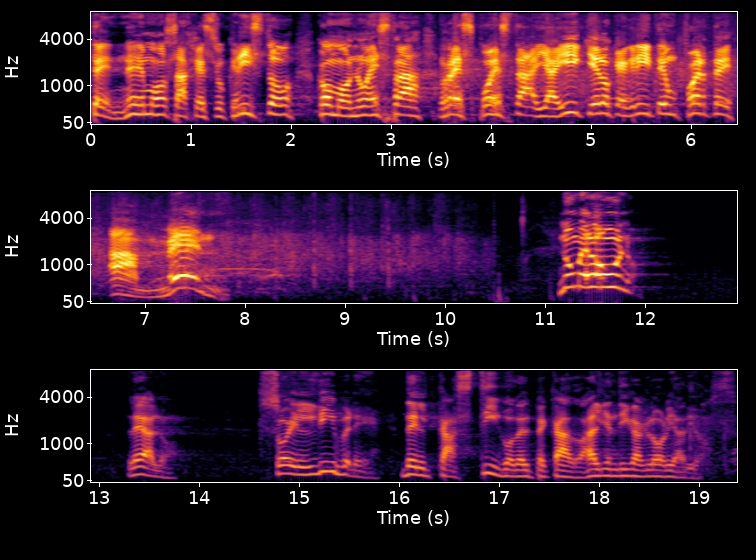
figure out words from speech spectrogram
tenemos a Jesucristo como nuestra respuesta. Y ahí quiero que grite un fuerte amén. Número uno, léalo. Soy libre del castigo del pecado. Alguien diga gloria a Dios.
